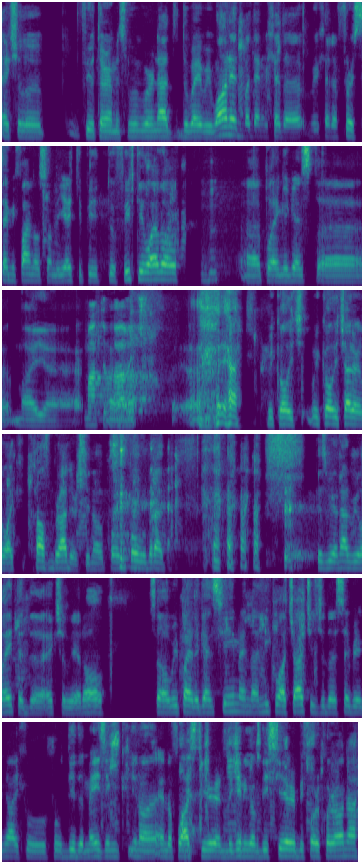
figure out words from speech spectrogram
actually a few tournaments we were not the way we wanted, but then we had a we had a first semifinals on the ATP 250 level, mm-hmm. Uh, playing against uh, my uh, uh yeah, we call each we call each other like half brothers, you know, Paul, Paul Brad, because we are not related uh, actually at all. So we played against him and uh, Nikola Čačić, the Serbian guy who who did amazing, you know, end of last year and beginning of this year before Corona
